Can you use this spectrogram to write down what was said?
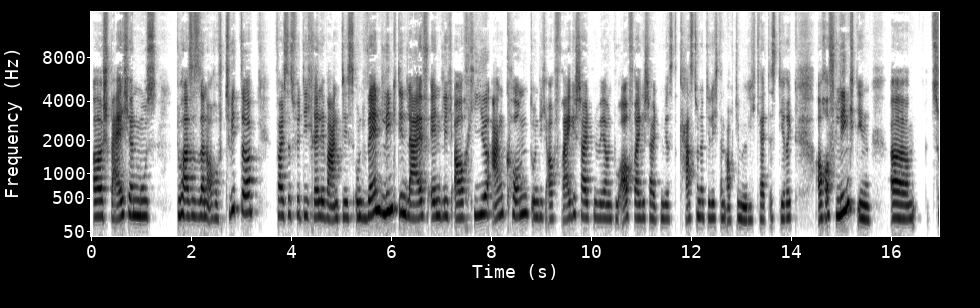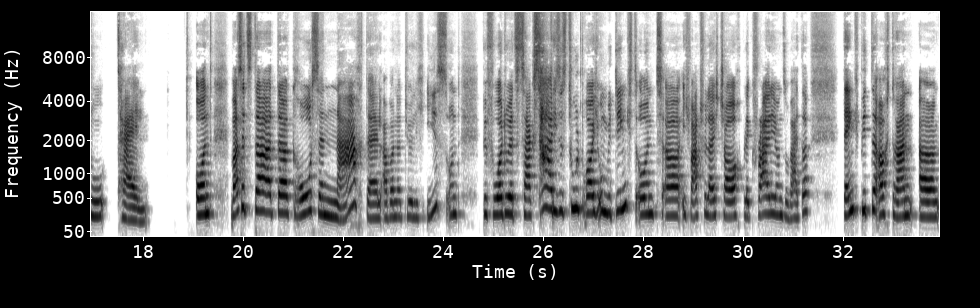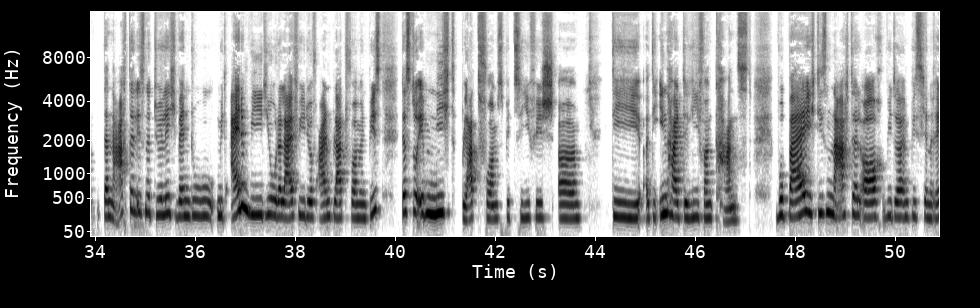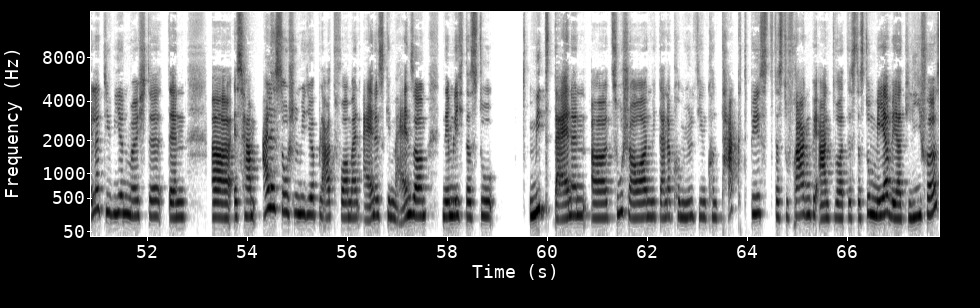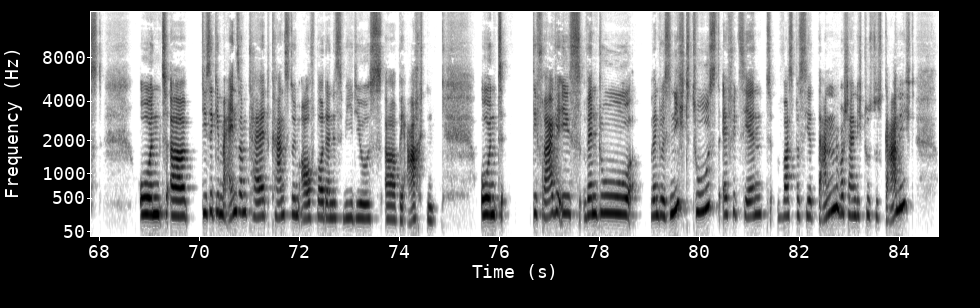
äh, speichern muss. Du hast es dann auch auf Twitter, falls das für dich relevant ist. Und wenn LinkedIn Live endlich auch hier ankommt und ich auch freigeschalten wäre und du auch freigeschalten wirst, hast du natürlich dann auch die Möglichkeit, es direkt auch auf LinkedIn äh, zu teilen. Und was jetzt da der große Nachteil aber natürlich ist, und bevor du jetzt sagst, ha, dieses Tool brauche ich unbedingt und äh, ich warte vielleicht, schau auch Black Friday und so weiter, denk bitte auch dran, äh, der Nachteil ist natürlich, wenn du mit einem Video oder Live-Video auf allen Plattformen bist, dass du eben nicht plattformspezifisch äh, die, die Inhalte liefern kannst. Wobei ich diesen Nachteil auch wieder ein bisschen relativieren möchte, denn äh, es haben alle Social-Media-Plattformen eines gemeinsam, nämlich dass du mit deinen äh, Zuschauern, mit deiner Community in Kontakt bist, dass du Fragen beantwortest, dass du Mehrwert lieferst. Und äh, diese Gemeinsamkeit kannst du im Aufbau deines Videos äh, beachten. Und die Frage ist, wenn du, wenn du es nicht tust, effizient, was passiert dann? Wahrscheinlich tust du es gar nicht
